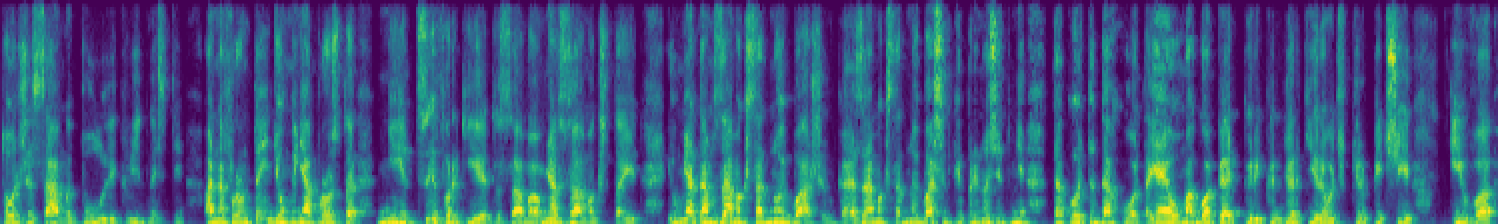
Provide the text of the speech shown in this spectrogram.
тот же самый пул ликвидности, а на фронтенде у меня просто не циферки это самое, а у меня замок стоит. И у меня там замок с одной башенкой, а замок с одной башенкой приносит мне такой-то доход. А я его могу опять переконвертировать в кирпичи и в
